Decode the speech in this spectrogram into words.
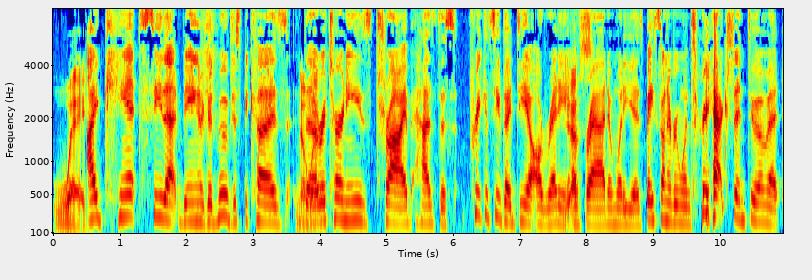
way. I can't see that being a good move just because No the way. returnees tribe has this preconceived idea already Yes. of Brad and what he is based on everyone's reaction to him at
